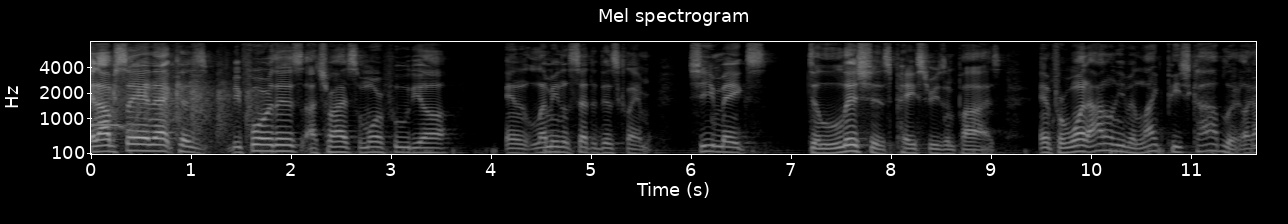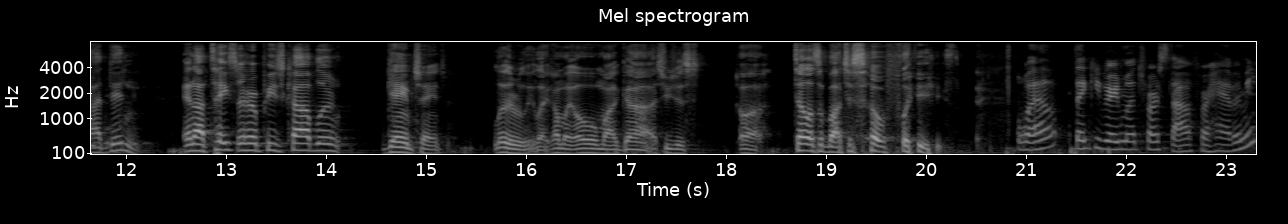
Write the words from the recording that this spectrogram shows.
And I'm saying that because before this, I tried some more food, y'all. And let me set the disclaimer. She makes delicious pastries and pies. And for one, I don't even like peach cobbler. Like I didn't. And I tasted her peach cobbler, game changer. Literally. Like I'm like, oh my gosh, you just uh, tell us about yourself, please. Well, thank you very much, first off, for having me.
